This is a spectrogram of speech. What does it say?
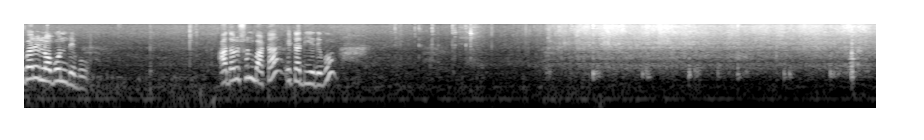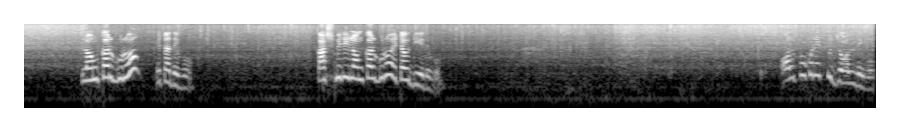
এবারে লবণ দেব। আদা, রসুন বাটা, এটা দিয়ে দেব। লঙ্কার গুঁড়ো, এটা দেব। কাশ্মীরি লঙ্কার গুঁড়ো, এটাও দিয়ে দেব। অল্প করে একটু জল দেবো।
